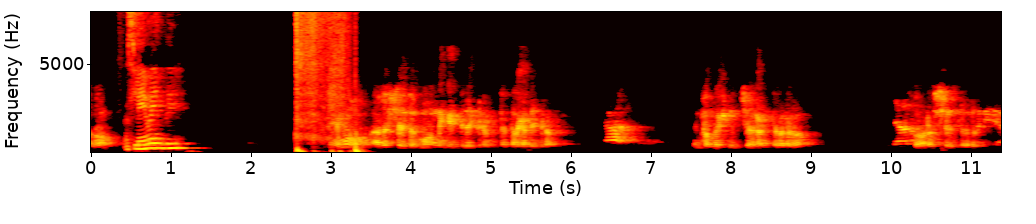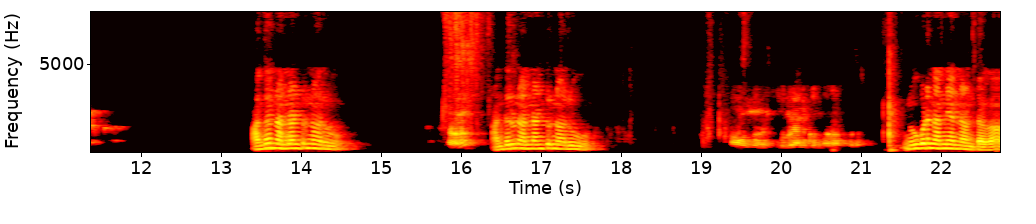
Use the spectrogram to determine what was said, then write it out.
హలో అసలు ఏమైంది ఇన్ఫర్మేషన్ ఇచ్చారంట ఎవరు. సో అరెస్ట్ చేశారు. అందరు నన్ను అంటున్నారు? అందరూ నన్ను అంటున్నారు నువ్వే కూడా నన్నే అన్న అంటావా?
